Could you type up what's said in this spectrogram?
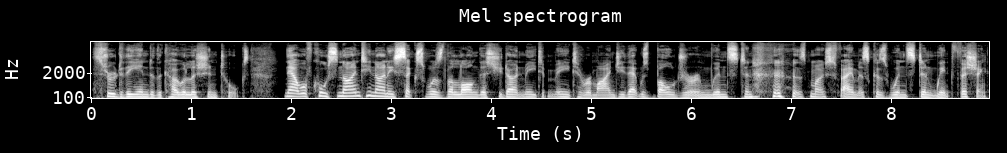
through to the end of the coalition talks. Now, of course, 1996 was the longest. You don't need me to remind you. That was Bolger and Winston. is most famous because Winston went fishing.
